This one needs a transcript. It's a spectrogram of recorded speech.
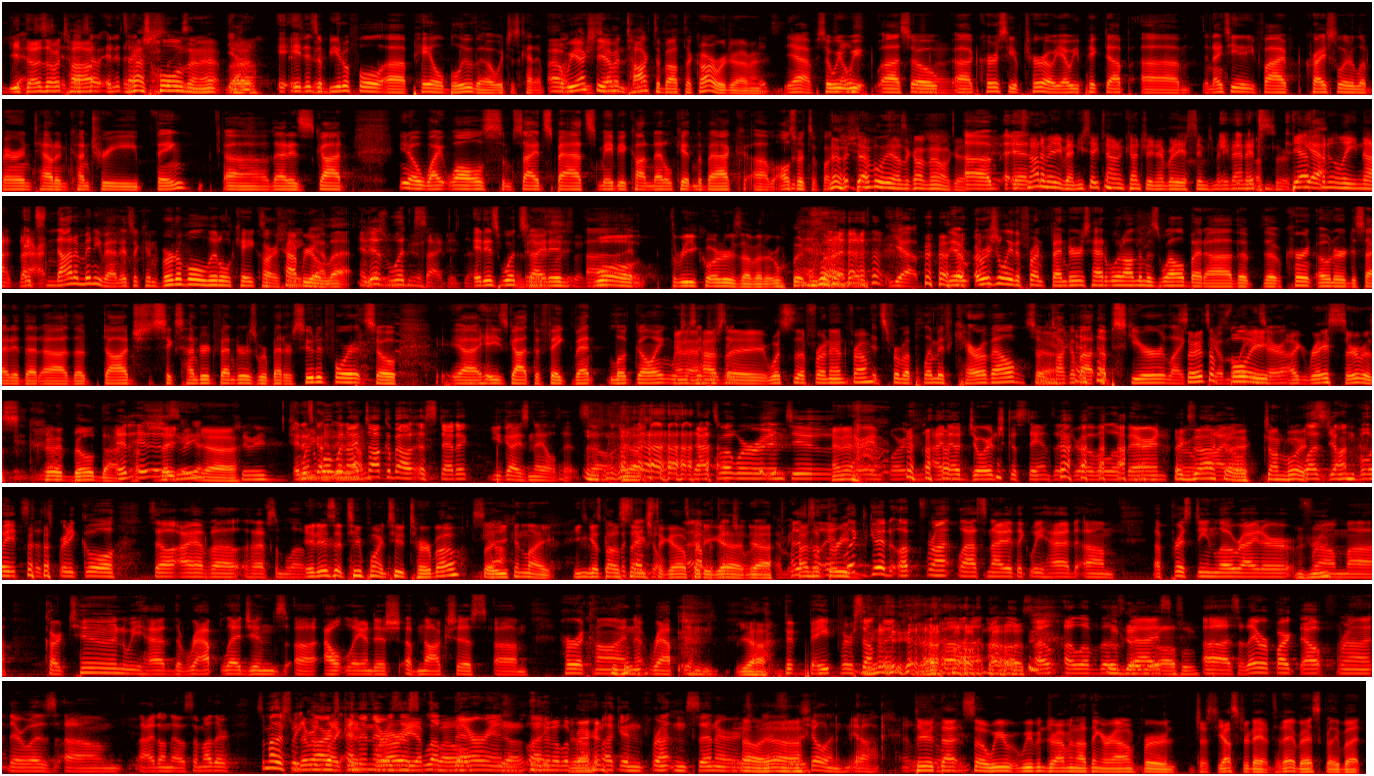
it does have a it top. have- and it's it has holes in it. But Yeah, it, it is a beautiful uh, pale blue though, which is kind of. uh, we funky, actually so- haven't talked about the car we're driving. Yeah, so we, Tell we uh, so about it. uh, courtesy of Turo, yeah, we picked up um, the 1985 Chrysler LeBaron Town and Country thing uh, that has got you know white walls, some side spats, maybe a Continental kit in the back, um, all sorts of funky no, it shit. definitely has a Continental kit. Um, It's and not a minivan. You say town and country, and everybody assumes minivan. It's That's true. definitely not that. It's not a minivan. It's a convertible little K it's a car. thing, yeah. cabriolet. it is wood sided though It is wood sided. wood-sided. Uh, well, three quarters of it are wood sided. yeah. The, originally, the front fenders had wood on them as well, but uh, the the current owner decided that uh, the Dodge 600 fenders were better suited for it. So, uh, he's got the fake vent look going, which and is it has interesting. a what's the front end from? it's from a Plymouth Caravelle. So Yeah. talk about obscure, like so it's you a know, fully era. like race service could build that. It- it is, They- yeah. yeah. We- And when, it's got- well, when I talk about aesthetic, you guys nailed it. So that's what we're into. And it- Very important. I know George Costanza drove a LeBaron. For A Exactly, while. John It Voight. was Jon Voight's. That's pretty cool. So I have uh, I have some love. It is for- a 2.2 turbo, so Yeah. you can like you can So get got those things to go It's pretty potential, good. Yeah. I mean- It, has is a three. it looked good up front last night. I think we had um, a pristine lowrider Mhm. from uh, Cartoon. We had the Rap Legends uh, outlandish, obnoxious um, Huracan wrapped in yeah, b- Bape or something. Yeah, Uh, I, love, I, I love those, Those guys guys. awesome. Uh, so they were parked out front. There was um, I don't know some other some other sweet cars, like and then there was this F12. LeBaron, Yeah, like, LeBaron. fucking front and center. Oh, yeah. chilling. Yeah, dude. cool. That so we we've been driving that thing around for just yesterday and today, basically, but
